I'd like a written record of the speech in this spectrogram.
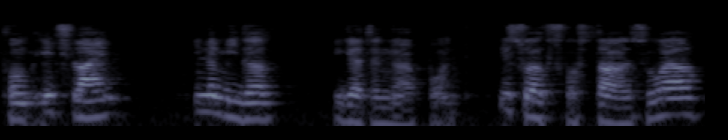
From each line in the middle, you get another point. This works for stars as well.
